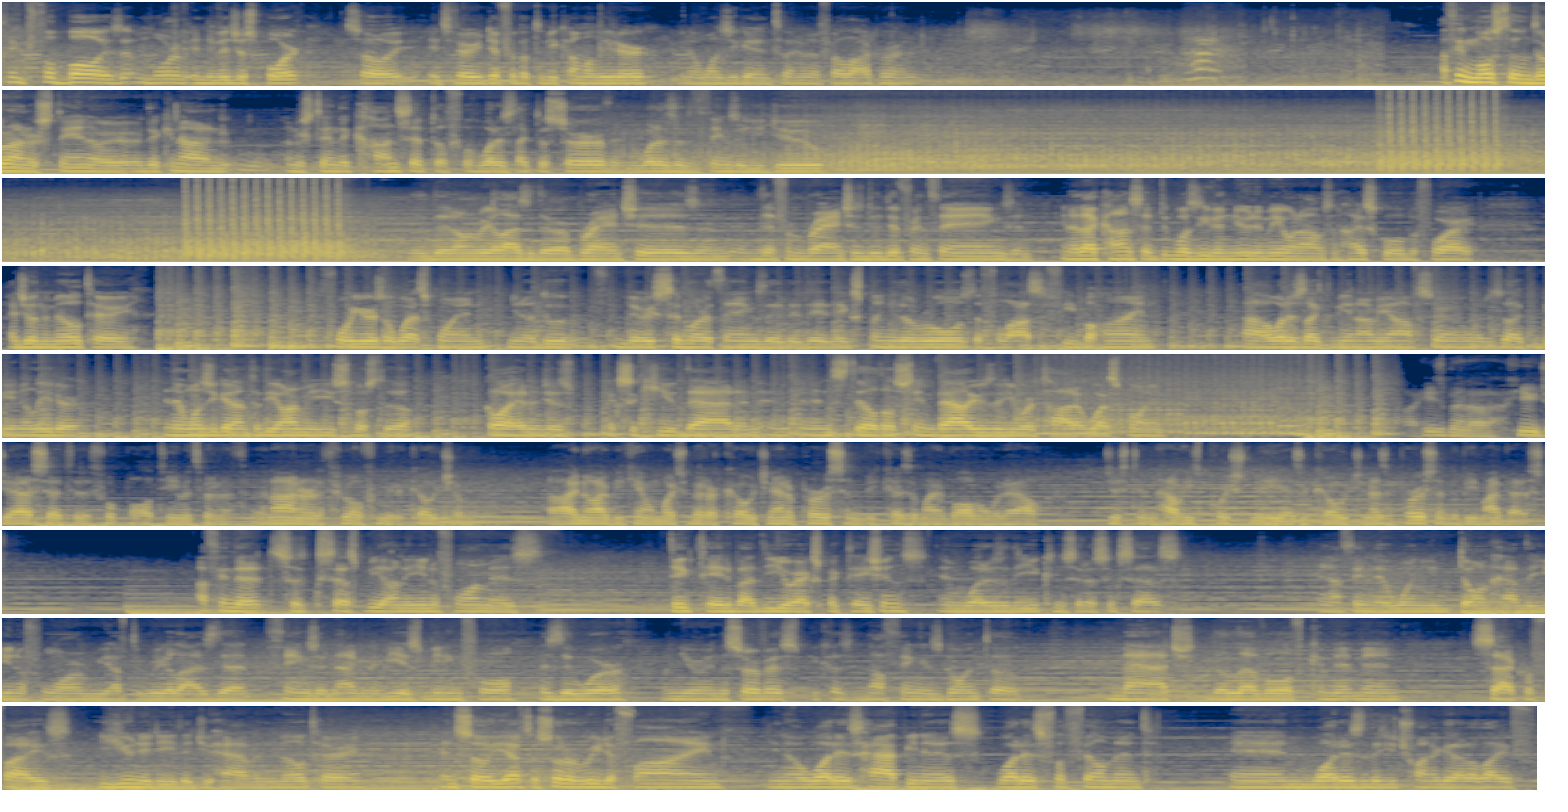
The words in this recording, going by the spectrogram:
think football is more of an individual sport, so it's very difficult to become a leader, you know, once you get into an NFL locker room. I think most of them don't understand or they cannot understand the concept of, of what it's like to serve and what is the things that you do. They don't realize that there are branches and different branches do different things. And you know that concept was even new to me when I was in high school before I, I joined the military. Four years at West Point, you know, do very similar things. They, they, they explain you the rules, the philosophy behind uh, what it's like to be an Army officer and what it's like to be a leader. And then once you get onto the Army, you're supposed to go ahead and just execute that and, and, and instill those same values that you were taught at West Point. He's been a huge asset to this football team. It's been an honor and a thrill for me to coach him. Uh, I know I became a much better coach and a person because of my involvement with Al, just in how he's pushed me as a coach and as a person to be my best. I think that success beyond the uniform is dictated by your expectations and what is it that you consider success. And I think that when you don't have the uniform, you have to realize that things are not going to be as meaningful as they were when you're in the service because nothing is going to match the level of commitment, sacrifice, unity that you have in the military. And so you have to sort of redefine, you know, what is happiness, what is fulfillment, and what is it that you're trying to get out of life.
